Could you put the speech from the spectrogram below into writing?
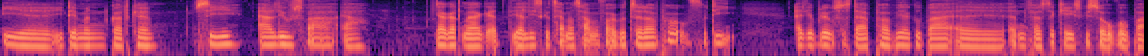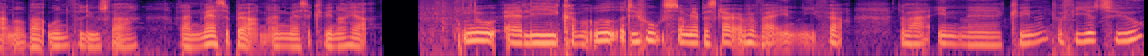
i, øh, i det, man godt kan sige, er livsvarer, er. Jeg kan godt mærke, at jeg lige skal tage mig sammen for at gå tættere på, fordi at jeg blev så stærkt påvirket bare af, af den første case, vi så, hvor barnet var uden for livsvarer. Og der er en masse børn og en masse kvinder her. Nu er jeg lige kommet ud af det hus, som jeg beskrev på vej ind i før. Der var en øh, kvinde på 24,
